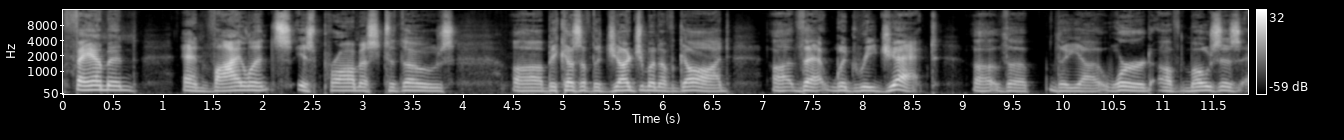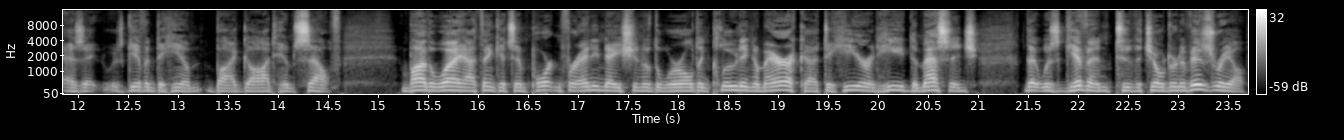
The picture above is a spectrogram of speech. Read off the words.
famine and violence is promised to those uh, because of the judgment of God uh, that would reject uh, the the uh, word of Moses as it was given to him by God Himself. And by the way, I think it's important for any nation of the world, including America, to hear and heed the message that was given to the children of Israel,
